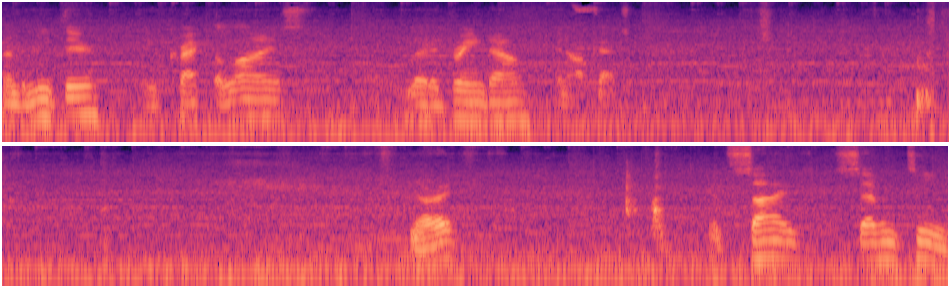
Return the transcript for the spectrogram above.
underneath there, and crack the lines, let it drain down, and I'll catch it. All right. It's size 17.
